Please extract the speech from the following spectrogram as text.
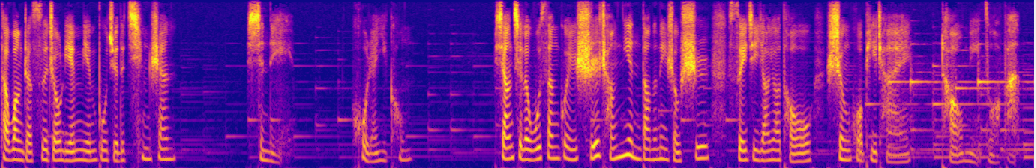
她望着四周连绵不绝的青山，心里忽然一空，想起了吴三桂时常念叨的那首诗，随即摇摇头，生火劈柴，淘米做饭。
